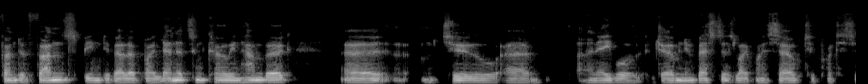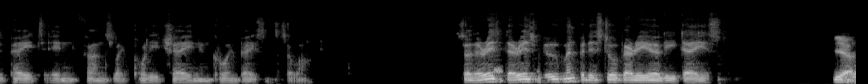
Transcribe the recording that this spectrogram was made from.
fund of funds being developed by Leonards and Co. in Hamburg uh, to um, enable German investors like myself to participate in funds like Polychain and Coinbase and so on. So there is there is movement, but it's still very early days. Yeah,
